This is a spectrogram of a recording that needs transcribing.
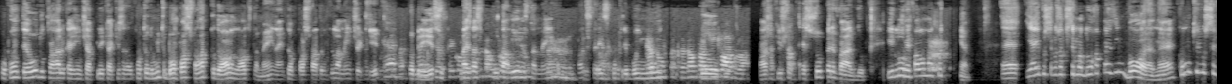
O conteúdo, claro, que a gente aplica aqui é um conteúdo muito bom. Posso falar porque eu dou aula no Alto também, né? Então eu posso falar tranquilamente aqui sobre isso. Mas as, os alunos também, a diferença contribui muito. Acho que isso é super válido. E Lu, me fala uma coisinha. É, e aí você, só que você mandou o rapaz embora, né? Como que você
